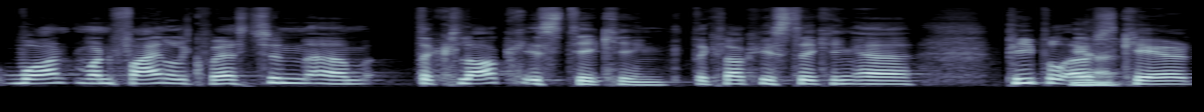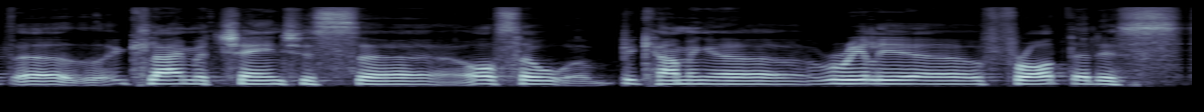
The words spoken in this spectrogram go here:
one, one final question. Um, the clock is ticking. The clock is ticking. Uh, people are yeah. scared. Uh, climate change is uh, also becoming a really a fraud that is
